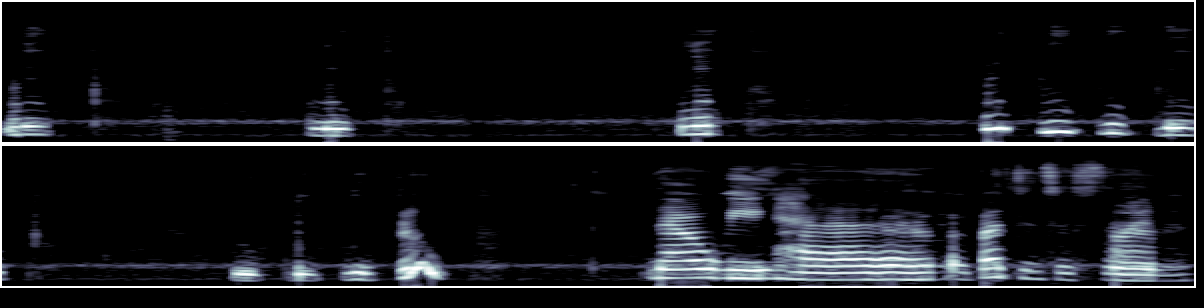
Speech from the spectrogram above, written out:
bloop, bloop, bloop, bloop, bloop, bloop, bloop, bloop, bloop, bloop, bloop. Now we have a button system.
